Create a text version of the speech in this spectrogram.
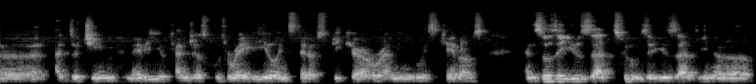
uh, at the gym. Maybe you can just put radio instead of speaker running with cables. And so they use that too. They use that in a lot of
